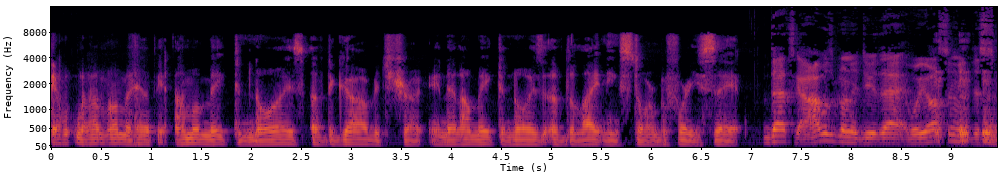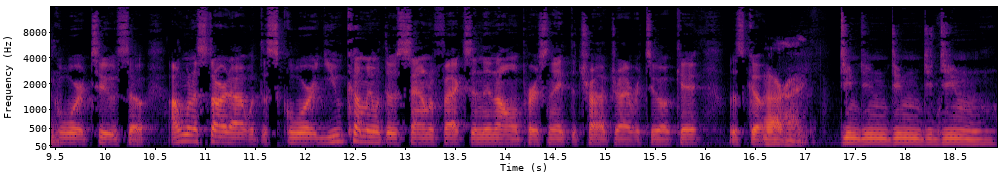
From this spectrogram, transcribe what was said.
And when I'm, I'm gonna help you, I'm gonna make the noise of the garbage truck, and then I'll make the noise of the lightning storm before you say it. That's I was going to do that. We also need the score too. So I'm going to start out with the score. You come in with those sound effects, and then I'll impersonate the truck driver too. Okay, let's go. All right. Doom doom doom doom doom.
